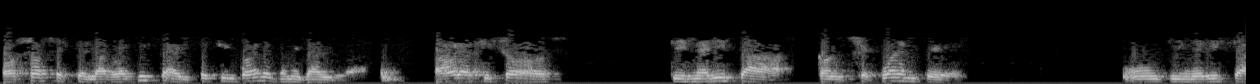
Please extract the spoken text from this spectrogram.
o sos este, la artista, el C5N tiene cabida. Ahora si sos kirchnerista consecuente, un kirchnerista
